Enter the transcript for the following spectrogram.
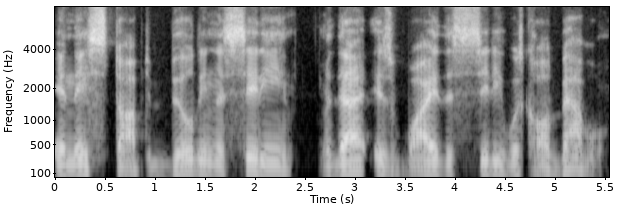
and they stopped building the city. That is why the city was called Babel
